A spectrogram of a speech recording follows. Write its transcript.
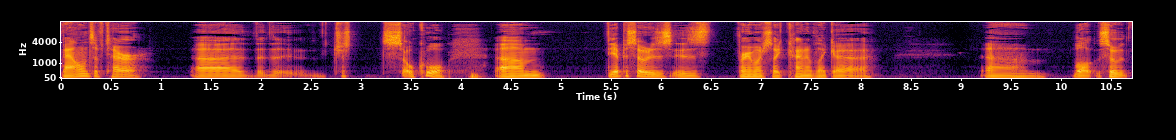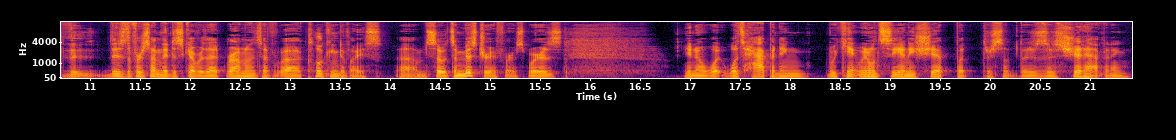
Balance of Terror, uh, the, the, just so cool. Um, the episode is is very much like kind of like a um well so the, this is the first time they discover that Romulans have a cloaking device um so it's a mystery at first whereas you know what what's happening we can't we don't see any ship but there's some there's this shit happening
